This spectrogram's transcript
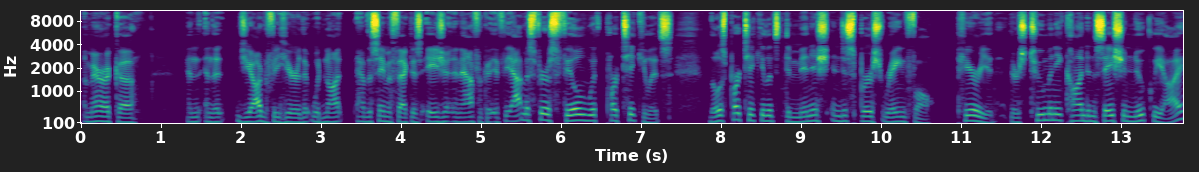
America and, and the geography here that would not have the same effect as Asia and Africa. If the atmosphere is filled with particulates, those particulates diminish and disperse rainfall period. There's too many condensation nuclei,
